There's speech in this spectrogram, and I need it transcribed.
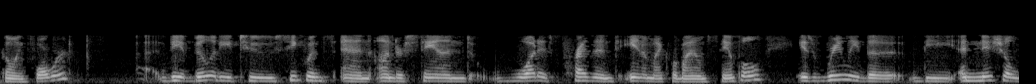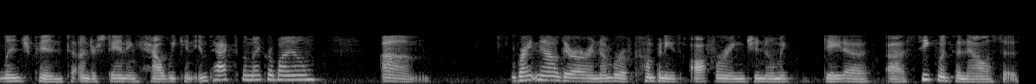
going forward. Uh, the ability to sequence and understand what is present in a microbiome sample is really the, the initial linchpin to understanding how we can impact the microbiome. Um, right now, there are a number of companies offering genomic data uh, sequence analysis,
